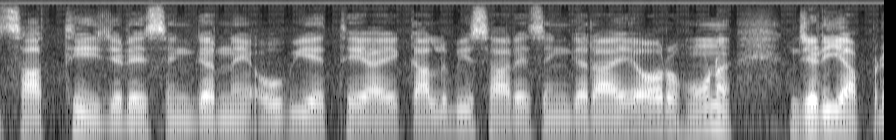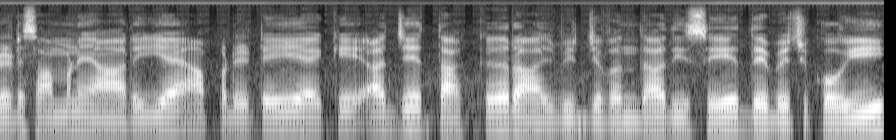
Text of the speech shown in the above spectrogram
ਸਾਥੀ ਜਿਹੜੇ ਸਿੰਗਰ ਨੇ, ਉਹ ਵੀ ਇੱਥੇ ਆਏ। ਕੱਲ ਵੀ ਸਾਰੇ ਸਿੰਗਰ ਆਏ ਔਰ ਹੁਣ ਜਿਹੜੀ ਅਪਡੇਟ ਸਾਹਮਣੇ ਆ ਰਹੀ ਹੈ, ਅਪਡੇਟ ਇਹ ਹੈ ਕਿ ਅਜੇ ਤੱਕ ਰਾਜਵੀਰ ਜਵੰਦਾ ਦੀ ਸਿਹਤ ਦੇ ਵਿੱਚ ਕੋਈ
